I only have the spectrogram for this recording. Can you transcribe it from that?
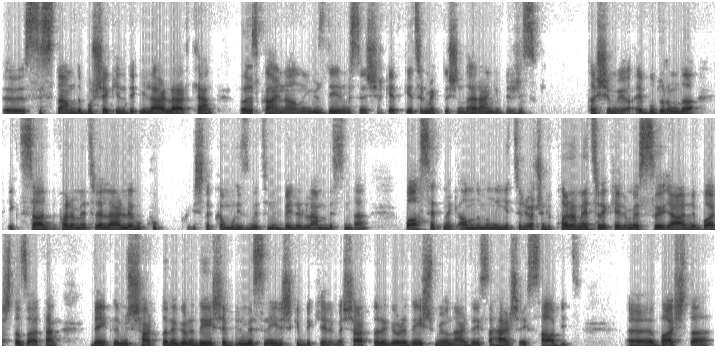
e, sistemde bu şekilde ilerlerken öz kaynağının %20'sini şirket getirmek dışında herhangi bir risk taşımıyor. E bu durumda iktisadi parametrelerle hukuk işte kamu hizmetinin belirlenmesinden bahsetmek anlamını yitiriyor. Çünkü parametre kelimesi yani başta zaten denklemin şartlara göre değişebilmesine ilişkin bir kelime. Şartlara göre değişmiyor. Neredeyse her şey sabit. Ee, başta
